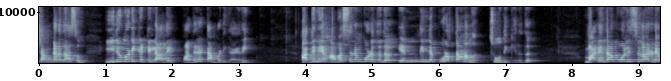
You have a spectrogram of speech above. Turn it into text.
ശങ്കരദാസും ഇരുമുടിക്കെട്ടില്ലാതെ പതിനെട്ടാം പടി കയറി. അതിന് അവസരം കൊടുത്തത് എന്തിന്റെ പുറത്താണെന്ന് ചോദിക്കരുത്. വനിതാ പോലീസുകാരുടെ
